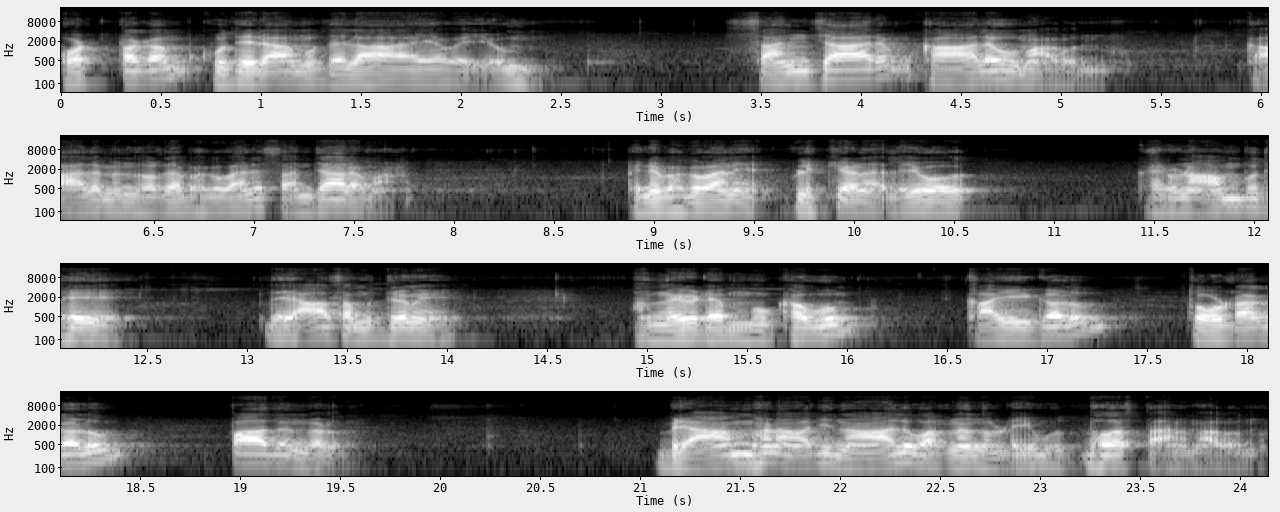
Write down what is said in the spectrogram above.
ഒട്ടകം കുതിര മുതലായവയും സഞ്ചാരം കാലവുമാകുന്നു. കാലം എന്ന് പറഞ്ഞാൽ ഭഗവാന്റെ സഞ്ചാരമാണ്. പിന്നെ ഭഗവാനെ വിളിക്കുകയാണ് അല്ലയോ കരുണാംബുധേ ദയാസമുദ്രമേ അങ്ങയുടെ മുഖവും കൈകളും തുടകളും പാദങ്ങളും ബ്രാഹ്മണാദി നാല് വർണങ്ങളുടെയും ഉദ്ഭവസ്ഥാനമാകുന്നു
